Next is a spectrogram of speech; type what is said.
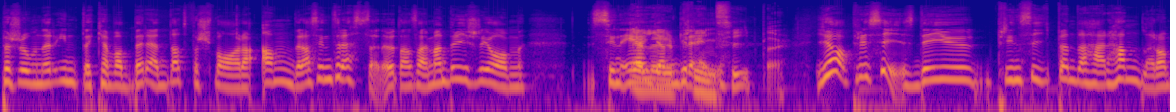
personer inte kan vara beredda att försvara andras intressen utan så här, man bryr sig om sin Eller egen grej. Eller principer. Ja, precis. Det är ju principen det här handlar om.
